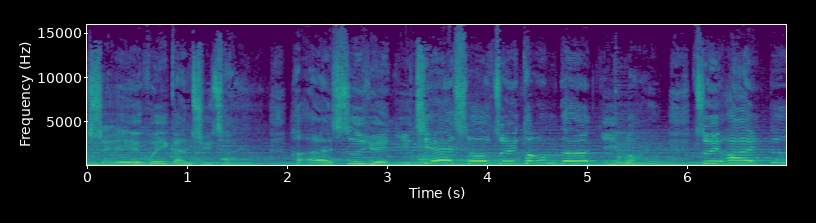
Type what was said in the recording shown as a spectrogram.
谁会敢去猜？还是愿意接受最痛的意外？最爱的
